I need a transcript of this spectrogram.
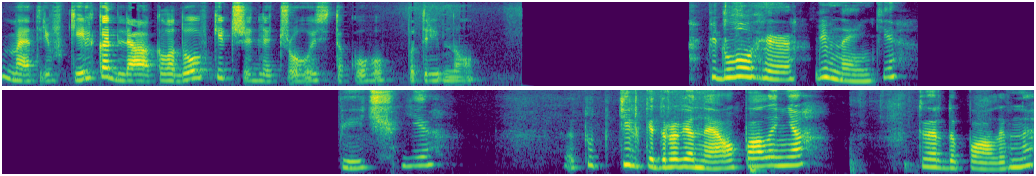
метрів кілька для кладовки чи для чогось такого потрібного. Підлоги рівненькі. Піч є. Тут тільки дров'яне опалення, твердопаливне,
